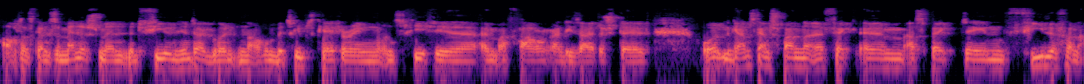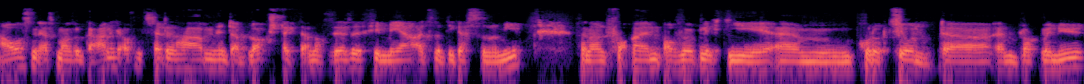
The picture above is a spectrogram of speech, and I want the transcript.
auch das ganze Management mit vielen Hintergründen, auch im Betriebscatering uns viel, viel ähm, Erfahrung an die Seite stellt. Und ein ganz, ganz spannender Effekt, ähm, Aspekt, den viele von außen erstmal so gar nicht auf dem Zettel haben. Hinter Block steckt da noch sehr, sehr viel mehr als nur die Gastronomie, sondern vor allem auch wirklich die ähm, Produktion. Der ähm, Blockmenü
